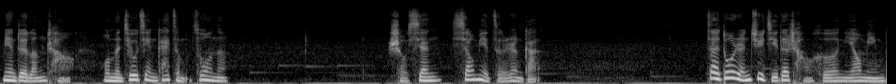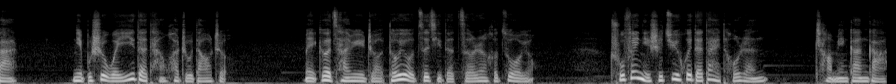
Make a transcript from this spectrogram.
面对冷场，我们究竟该怎么做呢？首先，消灭责任感。在多人聚集的场合，你要明白，你不是唯一的谈话主导者，每个参与者都有自己的责任和作用。除非你是聚会的带头人，场面尴尬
